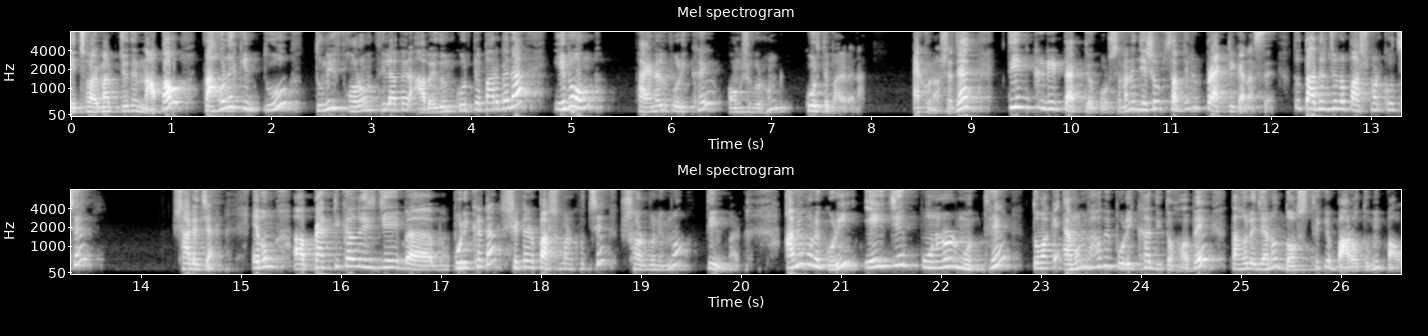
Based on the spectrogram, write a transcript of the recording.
এই ছয় মার্ক যদি না পাও, তাহলে কিন্তু তুমি ফর্ম ফিল আপের আবেদন করতে পারবে না এবং ফাইনাল পরীক্ষায় অংশগ্রহণ করতে পারবে না। এখন আসা যাক, তিন ক্রেডিট তাত্ত্বিক কোর্সে মানে যেসব সাবজেক্ট প্র্যাকটিক্যাল আছে, তো তাদের জন্য পাস মার্ক হচ্ছে সাড়ে চার। এবং প্র্যাকটিক্যাল যে পরীক্ষাটা সেটার পাস মার্ক হচ্ছে সর্বনিম্ন তিন মার্ক আমি মনে করি এই যে পনেরোর মধ্যে তোমাকে এমনভাবে পরীক্ষা দিতে হবে, তাহলে যেন দশ থেকে বারো তুমি পাও।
